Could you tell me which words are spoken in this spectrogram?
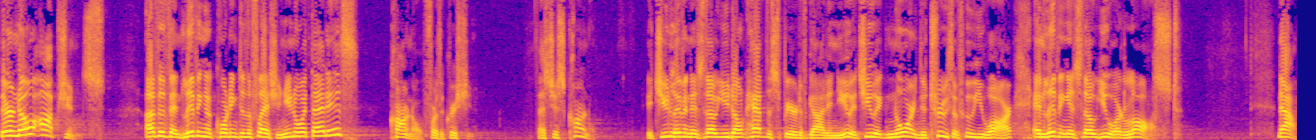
There are no options other than living according to the flesh. And you know what that is? Carnal for the Christian. That's just carnal. It's you living as though you don't have the Spirit of God in you. It's you ignoring the truth of who you are and living as though you are lost. Now,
